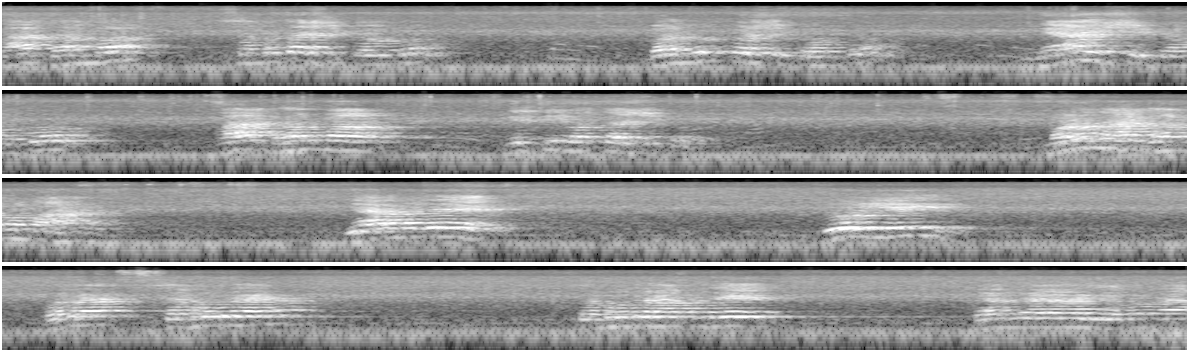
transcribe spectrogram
हा धर्म समता शिकवतो बंधुत्व शिकवतो न्याय शिकवतो. हा धर्म नीतिमत्ता शिकवतो. म्हणून हा धर्म महान. यामध्ये जो येईल बघा समुद्र आहे ना? समुद्रामध्ये गंगा यमुना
